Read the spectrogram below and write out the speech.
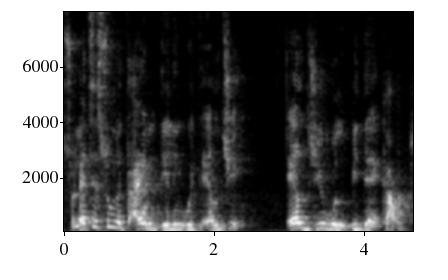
So let's assume that I am dealing with LG. LG will be the account.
